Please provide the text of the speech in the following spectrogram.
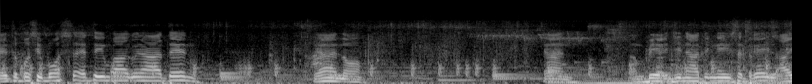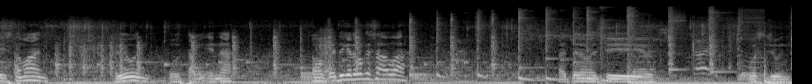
Ito po si boss. Ito yung bago natin. Yan o. Yan. Ang virgin natin ngayon sa trail. Ayos naman. Ayun. Putang ina. Oh, pwede ka na mag-asawa. Ito naman si Boss Jun.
